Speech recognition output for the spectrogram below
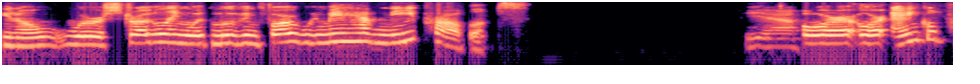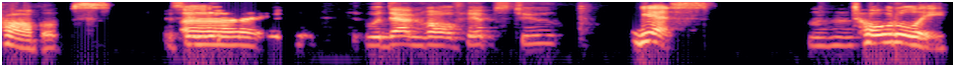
you know, we're struggling with moving forward, we may have knee problems. Yeah. Or or ankle problems. uh, would that involve hips too? Yes, mm-hmm. totally.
